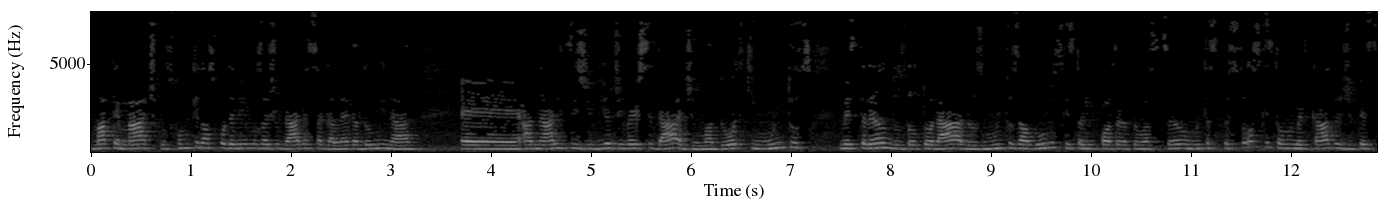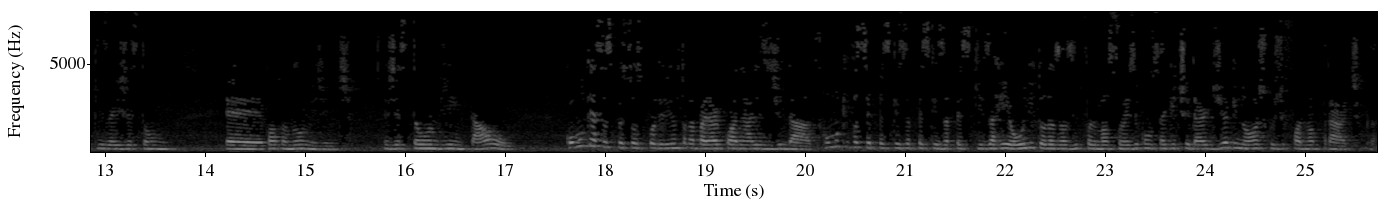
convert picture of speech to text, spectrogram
matemáticos, como que nós poderíamos ajudar essa galera a dominar é, análises de biodiversidade, uma dor que muitos mestrandos, doutorados, muitos alunos que estão em pós-graduação, muitas pessoas que estão no mercado de pesquisa e gestão é, qual é o nome, gente? gestão ambiental, como que essas pessoas poderiam trabalhar com análise de dados? Como que você pesquisa, pesquisa, pesquisa, reúne todas as informações e consegue tirar diagnósticos de forma prática?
